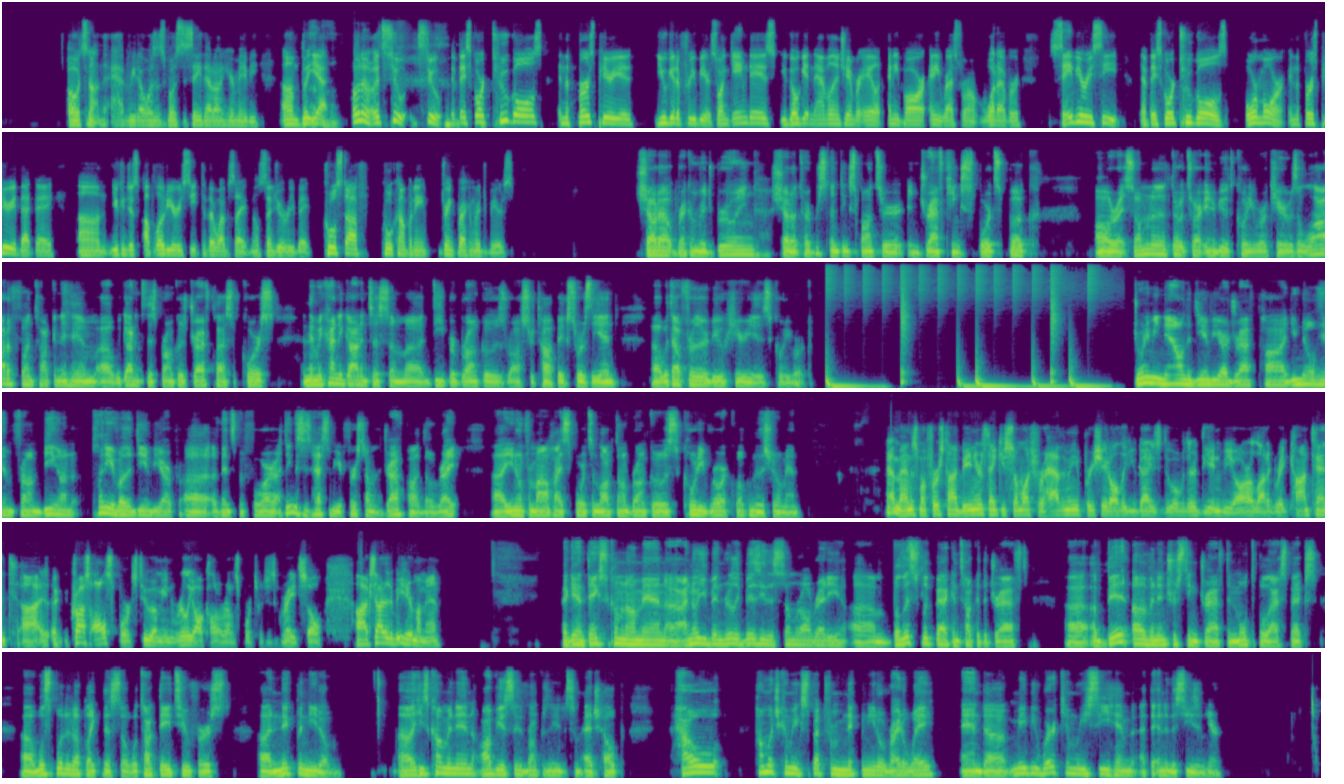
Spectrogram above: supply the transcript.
oh, it's not in the ad read. I wasn't supposed to say that on here, maybe. Um, but yeah, Uh-oh. Oh no, it's two. It's two. if they score two goals in the first period, you get a free beer. So on game days, you go get an Avalanche Amber Ale at any bar, any restaurant, whatever. Save your receipt. And if they score two goals or more in the first period that day, um, you can just upload your receipt to their website and they'll send you a rebate. Cool stuff. Cool company. Drink Breckenridge beers. Shout out Breckenridge Brewing. Shout out to our presenting sponsor in DraftKings Sportsbook. All right, so I'm going to throw it to our interview with Cody Roark here. It was a lot of fun talking to him. Uh, we got into this Broncos draft class, of course, and then we kind of got into some uh, deeper Broncos roster topics towards the end. Uh, without further ado, here he is, Cody Roark. Joining me now on the DNVR Draft Pod, you know him from being on plenty of other DNVR uh, events before. I think this is, has to be your first time on the Draft Pod, though, right? Uh, you know him from Mile High Sports and Locked On Broncos. Cody Roark, welcome to the show, man. Yeah, man, it's my first time being here. Thank you so much for having me. Appreciate all that you guys do over there at the NVR. A lot of great content uh, across all sports too. I mean, really all Colorado sports, which is great. So uh, excited to be here, my man. Again, thanks for coming on, man. Uh, I know you've been really busy this summer already, um, but let's look back and talk at the draft. Uh, a bit of an interesting draft in multiple aspects. Uh, we'll split it up like this. So we'll talk day two first. Uh, Nik Bonitto. Uh, he's coming in. Obviously, the Broncos needed some edge help. How how much can we expect from Nik Bonitto right away? And uh, maybe where can we see him at the end of the season here?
